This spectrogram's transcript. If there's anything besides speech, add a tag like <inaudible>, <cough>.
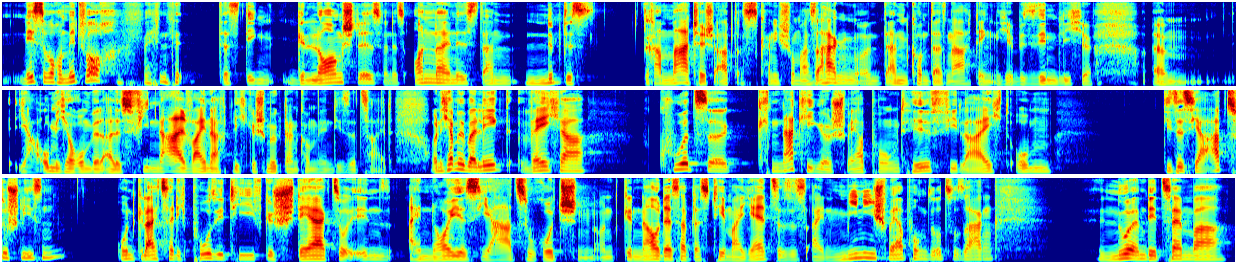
nächste Woche Mittwoch, <laughs> wenn das Ding gelauncht ist, wenn es online ist, dann nimmt es dramatisch ab, das kann ich schon mal sagen. Und dann kommt das Nachdenkliche, Besinnliche. Ähm, ja, um mich herum wird alles final weihnachtlich geschmückt, dann kommen wir in diese Zeit. Und ich habe mir überlegt, welcher kurze, knackige Schwerpunkt hilft vielleicht, um dieses Jahr abzuschließen und gleichzeitig positiv gestärkt so in ein neues Jahr zu rutschen. Und genau deshalb das Thema jetzt. Es ist ein Mini-Schwerpunkt sozusagen nur im Dezember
